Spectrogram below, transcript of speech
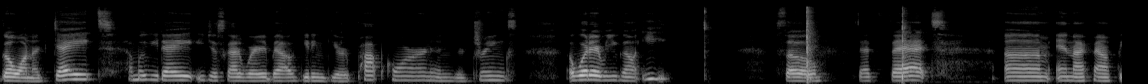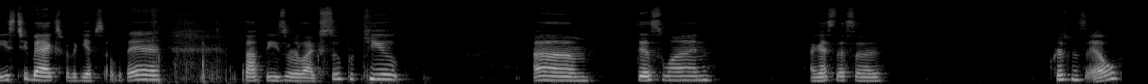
go on a date, a movie date. You just got to worry about getting your popcorn and your drinks or whatever you're going to eat. So that's that. Um, and I found these two bags for the gifts over there. Thought these were like super cute. Um, this one, I guess that's a Christmas elf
